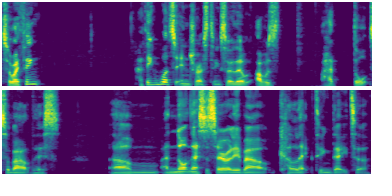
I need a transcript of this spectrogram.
So I think I think what's interesting. So there, I was I had thoughts about this, um, and not necessarily about collecting data,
